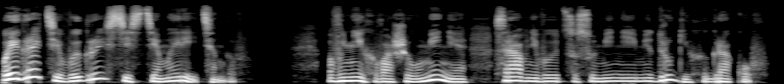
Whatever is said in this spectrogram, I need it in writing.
Поиграйте в игры с системой рейтингов. В них ваши умения сравниваются с умениями других игроков.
